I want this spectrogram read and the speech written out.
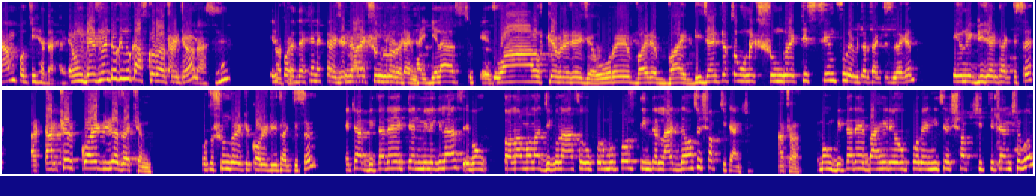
দাম পঁচিশ হাজার টাকা। এবং বেসমেন্টও কিন্তু কাজ করা আছে এটা। কাজ করা আছে। এরপরে আচ্ছা। দেখেন একটা এই যে collection গুলো দেখেন। গ্লাস সুকেস ওয়াল ক্যাবিনেট এই যে ওরে বাইরে ভাই ডিজাইনটা তো অনেক সুন্দর একটি সিম্পল এর ভিতরে থাকতেছে দেখেন। ইউনিক ডিজাইন থাকতেছে। আর কাঠের কোয়ালিটিটা দেখেন কত সুন্দর একটি কোয়ালিটি থাকতেছে। এটা ভিতরে টেন মিলি গ্লাস এবং তলা মলা যেগুলো আছে উপর উপর তিনটা লাইট দেওয়া আছে সব চিটাংশ। আচ্ছা। এবং ভিতরে বাহিরে উপরে নিচে সব চিটাংশ গুণ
